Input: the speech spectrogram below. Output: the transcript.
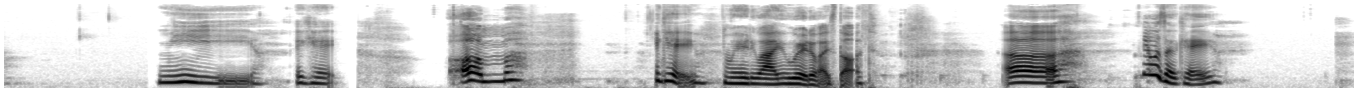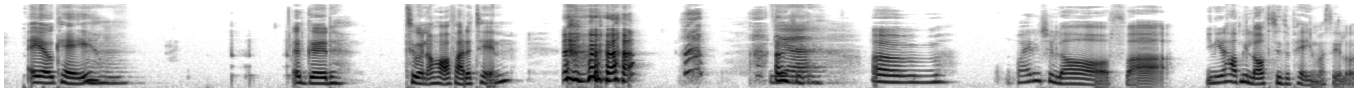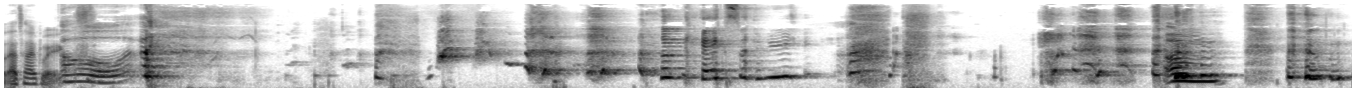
Me. Okay. Um Okay, where do I where do I start? Uh, it was okay. A okay. Mm-hmm. A good two and a half out of ten. okay. Yeah. Um, why didn't you laugh? Uh, you need to help me laugh through the pain, Marcelo. That's how it works. Oh. okay, sorry um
